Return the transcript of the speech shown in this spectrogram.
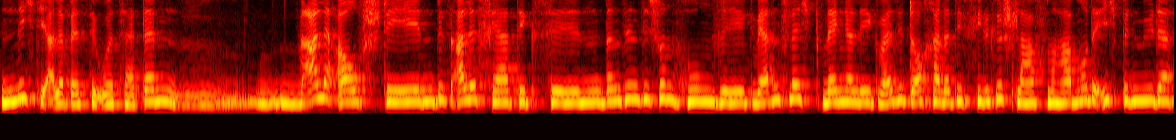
nicht die allerbeste Uhrzeit, denn alle aufstehen, bis alle fertig sind, dann sind sie schon hungrig, werden vielleicht quengelig, weil sie doch relativ viel geschlafen haben oder ich bin müde,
